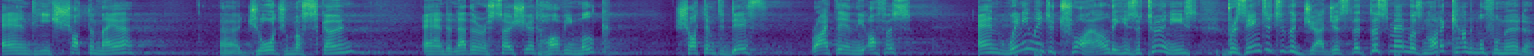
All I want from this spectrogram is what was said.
and he shot the mayor, uh, George Moscone, and another associate, Harvey Milk, shot them to death right there in the office. And when he went to trial, his attorneys presented to the judges that this man was not accountable for murder.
